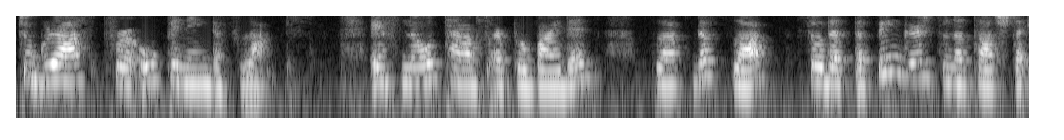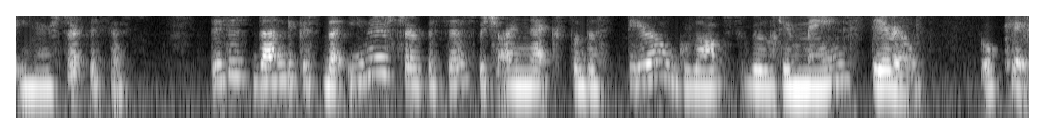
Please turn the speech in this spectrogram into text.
to grasp for opening the flaps. If no tabs are provided, pluck the flap so that the fingers do not touch the inner surfaces. This is done because the inner surfaces which are next to the sterile gloves will remain sterile. Okay.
